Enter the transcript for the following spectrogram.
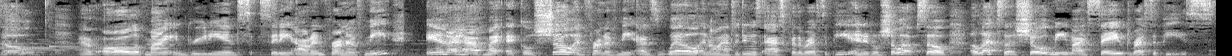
So I have all of my ingredients sitting out in front of me and I have my Echo Show in front of me as well. And all I have to do is ask for the recipe and it'll show up. So Alexa, show me my saved recipes.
